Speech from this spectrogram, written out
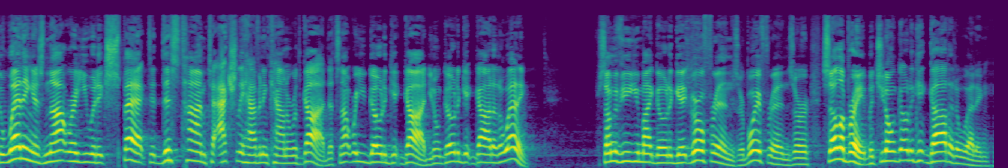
the wedding is not where you would expect at this time to actually have an encounter with God. That's not where you go to get God. You don't go to get God at a wedding. For some of you, you might go to get girlfriends or boyfriends or celebrate, but you don't go to get God at a wedding.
